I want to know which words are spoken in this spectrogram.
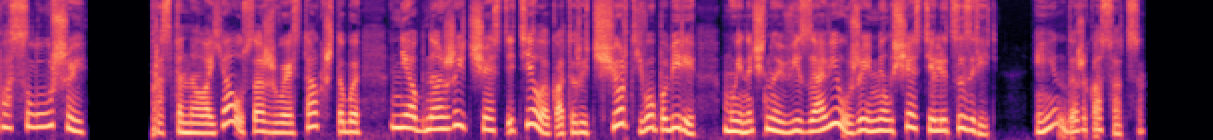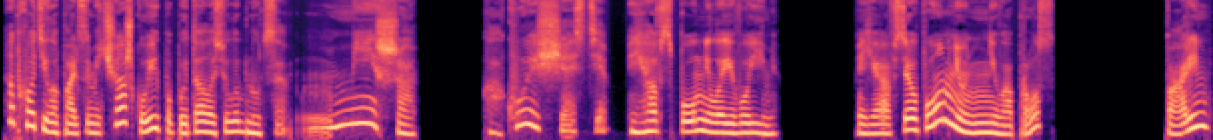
«Послушай», — простонала я, усаживаясь так, чтобы не обнажить части тела, которые, черт его побери, мой ночной визави уже имел счастье лицезреть и даже касаться. Обхватила пальцами чашку и попыталась улыбнуться. «Миша!» Какое счастье! Я вспомнила его имя. Я все помню, не вопрос. Парень,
